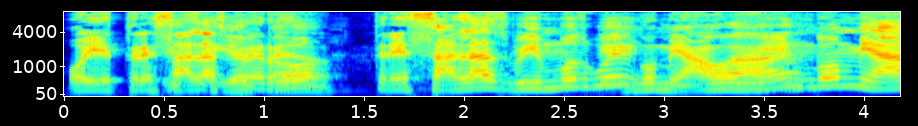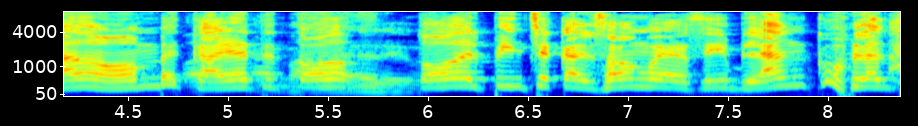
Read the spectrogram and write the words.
Oye, tres Y salas, perro. Tres salas vimos, güey. Bien gomeado, ¿ah? Bien gomeado, hombre. Cállate todo. güey. Todo el pinche calzón, güey. Así, blanco, blanco,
